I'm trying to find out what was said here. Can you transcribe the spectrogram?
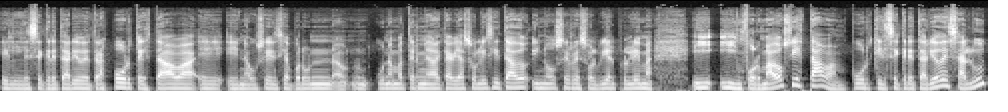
el secretario de Transporte estaba eh, en ausencia por una maternidad que había solicitado y no se resolvía el problema. Y, y informados sí estaban, porque el secretario de Salud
